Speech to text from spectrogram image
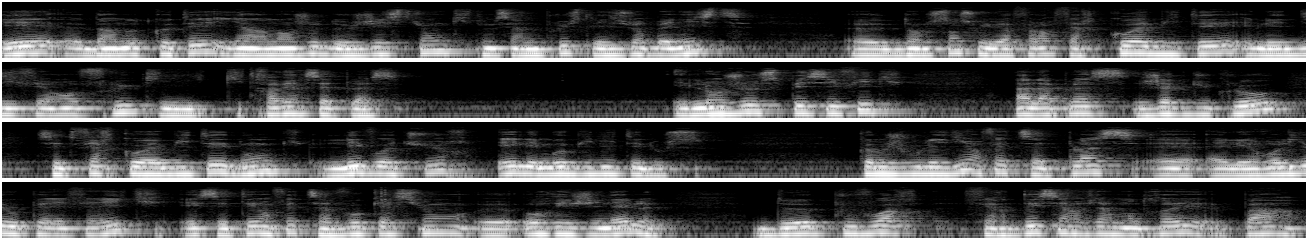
Et euh, d'un autre côté, il y a un enjeu de gestion qui concerne plus les urbanistes, euh, dans le sens où il va falloir faire cohabiter les différents flux qui traversent cette place. Et l'enjeu spécifique à la place Jacques Duclos, c'est de faire cohabiter donc les voitures et les mobilités douces. Comme je vous l'ai dit, en fait, cette place, elle est reliée au périphérique et c'était en fait sa vocation euh, originelle de pouvoir faire desservir Montreuil par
